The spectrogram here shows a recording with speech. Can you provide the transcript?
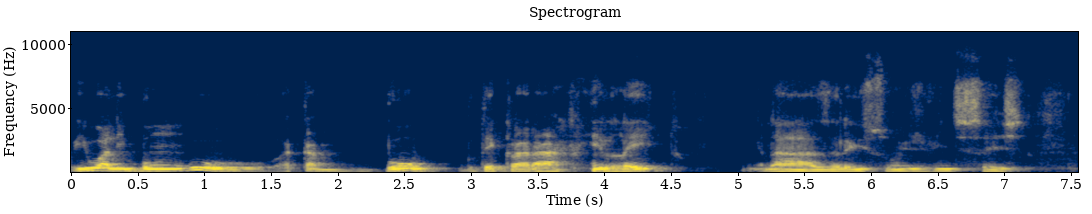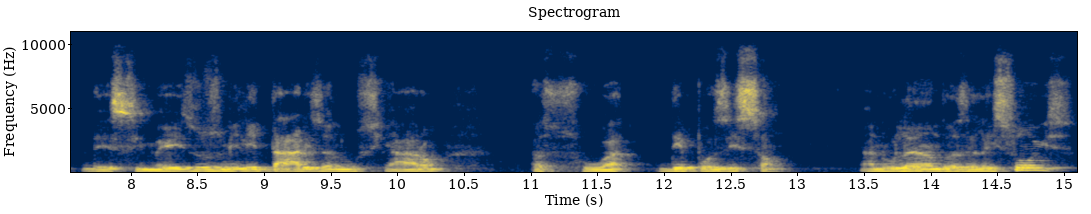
E o Ali Bongo acabou de declarar eleito nas eleições de 26 desse mês, os militares anunciaram a sua deposição, anulando as eleições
